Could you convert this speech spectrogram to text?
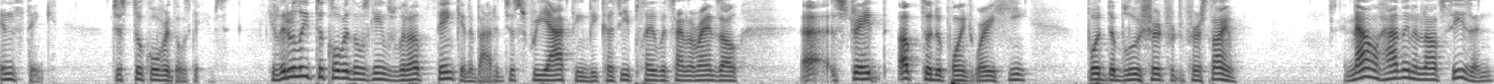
instinct, just took over those games. He literally took over those games without thinking about it, just reacting because he played with San Lorenzo uh, straight up to the point where he put the blue shirt for the first time. And now having an off season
